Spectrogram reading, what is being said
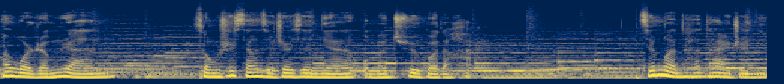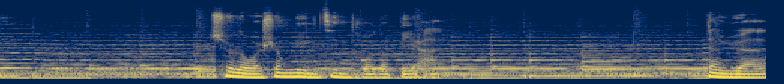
而我仍然总是想起这些年我们去过的海，尽管它带着你去了我生命尽头的彼岸，但愿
